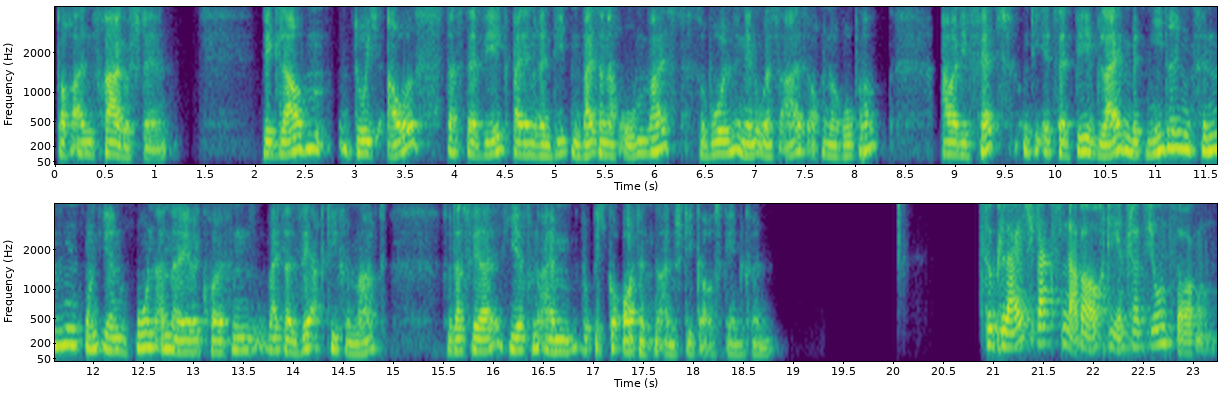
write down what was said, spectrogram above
doch in Frage stellen. Wir glauben durchaus, dass der Weg bei den Renditen weiter nach oben weist, sowohl in den USA als auch in Europa. Aber die Fed und die EZB bleiben mit niedrigen Zinsen und ihren hohen Anleihekäufen weiter sehr aktiv im Markt sodass wir hier von einem wirklich geordneten Anstieg ausgehen können. Zugleich wachsen aber auch die Inflationssorgen.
